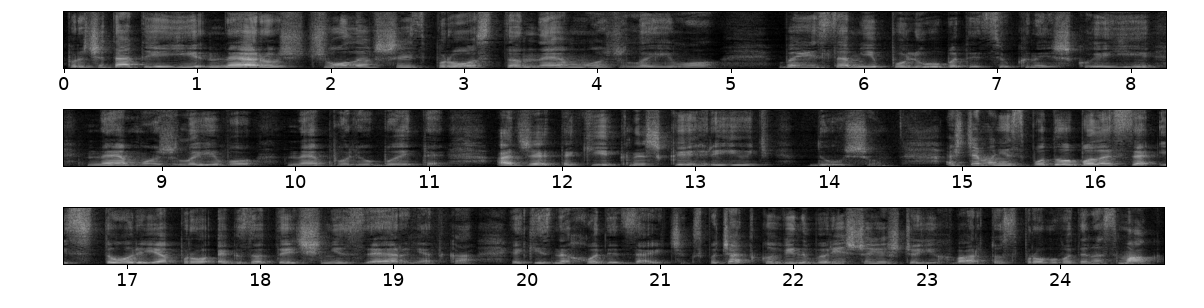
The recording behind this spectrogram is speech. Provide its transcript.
Прочитати її, не розчулившись, просто неможливо. Ви і самі полюбите цю книжку, її неможливо не полюбити, адже такі книжки гріють душу. А ще мені сподобалася історія про екзотичні зернятка, які знаходить зайчик. Спочатку він вирішує, що їх варто спробувати на смак,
